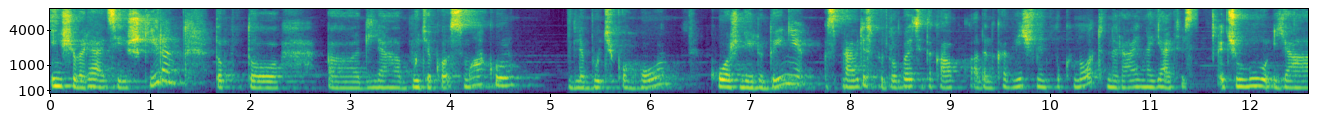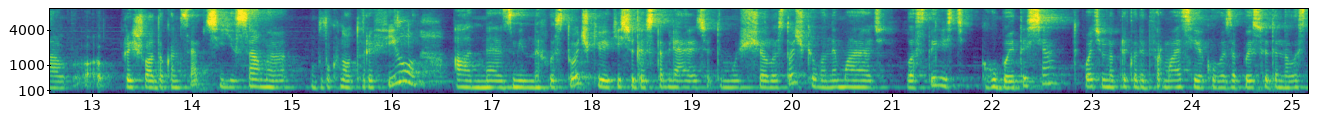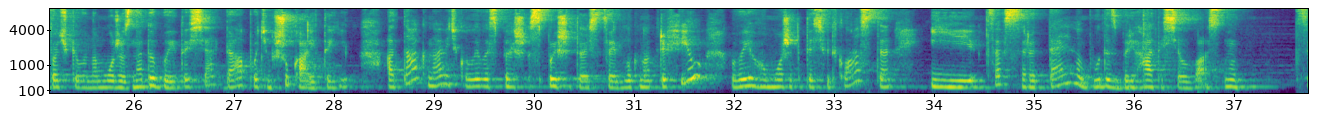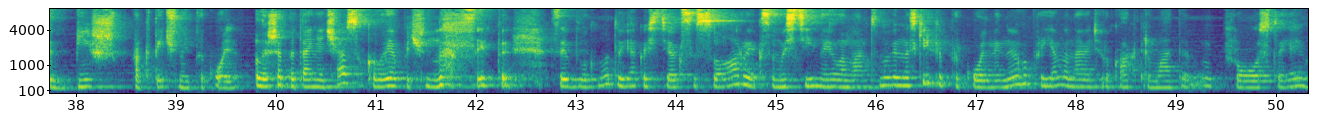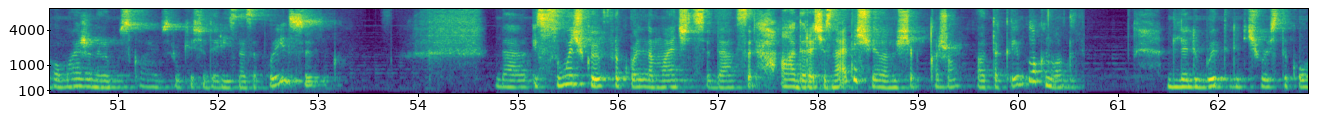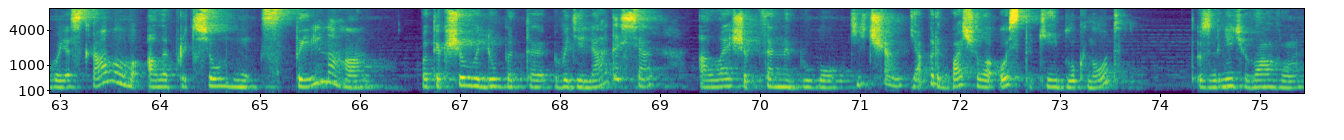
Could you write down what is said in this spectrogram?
інші варіації шкіри, тобто е, для будь-якого смаку, для будь-кого. Кожній людині справді сподобається така обкладинка. Вічний блокнот, нереальна якість. Чому я е, прийшла до концепції саме блокноту рефілу, а не змінних листочків, які сюди вставляються, тому що листочки вони мають властивість губитися. Потім, наприклад, інформація, яку ви записуєте на листочки, вона може знадобитися. Да? Потім шукайте їх. А так, навіть коли ви спиш, спишете ось цей блокнот рефіл, ви його можете десь відкласти, і це все ретельно буде зберігатися у вас. Ну це більш практично і прикольно. Лише питання часу, коли я почну носити цей блокнот у якості аксесуару, як самостійний елемент. Ну він наскільки прикольний, ну його приємно навіть в руках тримати. Ну просто я його майже не випускаю з руки сюди різне записую. Да, і з сумочкою прикольно мечиться. Да, все. А, до речі, знаєте, що я вам ще покажу? От такий блокнот для любителів чогось такого яскравого, але при цьому стильного. От якщо ви любите виділятися, але щоб це не було кічем, я передбачила ось такий блокнот. Зверніть увагу.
